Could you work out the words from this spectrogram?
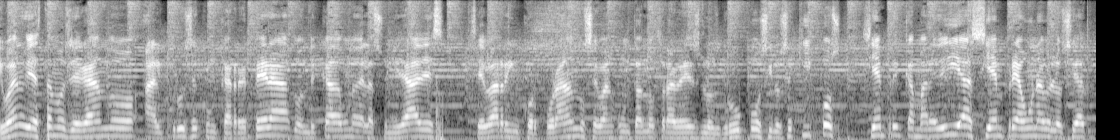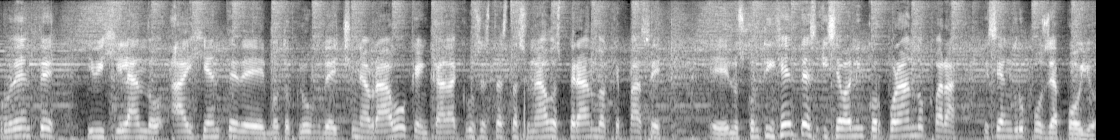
Y bueno, ya estamos llegando al cruce con carretera, donde cada una de las unidades se va reincorporando, se van juntando otra vez los grupos y los equipos, siempre en camaradería, siempre a una velocidad prudente y vigilando. Hay gente del motoclub de China Bravo que en cada cruce está estacionado esperando a que pase eh, los contingentes y se van incorporando para que sean grupos de apoyo.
